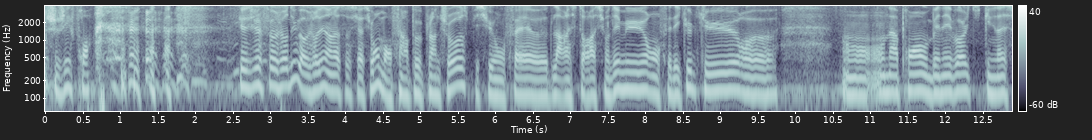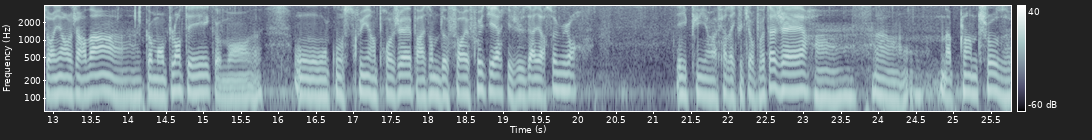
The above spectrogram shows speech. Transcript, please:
J'ai froid. Qu'est-ce que je fais aujourd'hui? Bah, Aujourd'hui, dans l'association, on fait un peu plein de choses, puisqu'on fait euh, de la restauration des murs, on fait des cultures, euh, on, apprend aux bénévoles qui, qui ne rien au jardin euh, comment planter, comment on construit un projet, par exemple, de forêt fruitière qui est juste derrière ce mur. Et puis on va faire de la culture potagère. Euh, on a plein de choses.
